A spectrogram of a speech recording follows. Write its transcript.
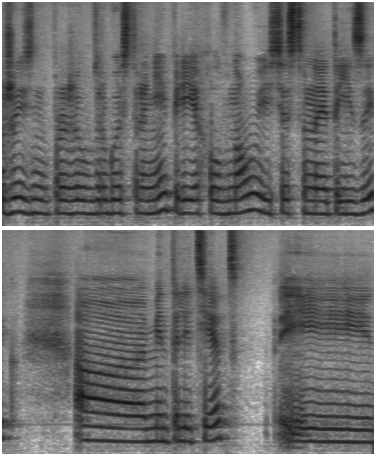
жизнь прожил в другой стране, переехал в новую, естественно, это язык, а, менталитет. И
